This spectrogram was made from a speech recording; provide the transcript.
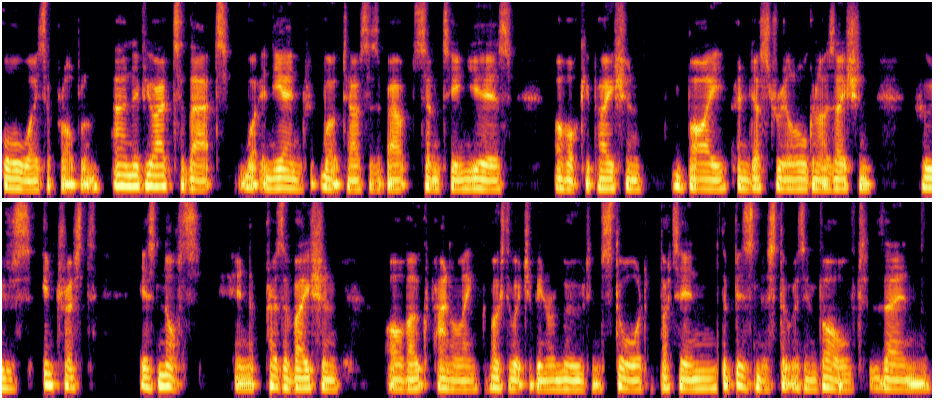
always a problem. And if you add to that, what in the end worked out as about 17 years of occupation by an industrial organization whose interest is not in the preservation of oak paneling, most of which have been removed and stored, but in the business that was involved, then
